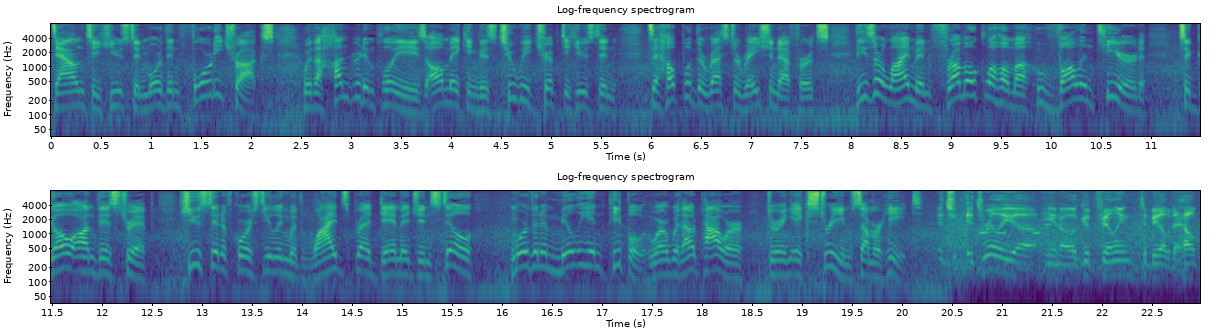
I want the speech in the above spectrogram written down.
down to Houston. More than 40 trucks with 100 employees all making this two-week trip to Houston to help with the restoration efforts. These are linemen from Oklahoma who volunteered to go on this trip. Houston, of course, dealing with widespread damage and still more than a million people who are without power during extreme summer heat. It's it's really a, you know a good feeling to be able to help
